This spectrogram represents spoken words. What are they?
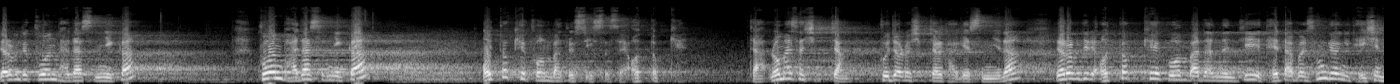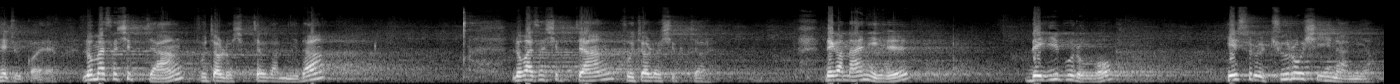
여러분들 구원 받았습니까? 구원 받았습니까? 어떻게 구원 받을 수 있었어요? 어떻게? 자, 로마서 10장 9절로 10절 가겠습니다. 여러분들이 어떻게 구원받았는지 대답을 성경이 대신해 줄 거예요. 로마서 10장 9절로 10절 갑니다. 로마서 10장 9절로 10절. 내가 만일 내 입으로 예수를 주로 시인하며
